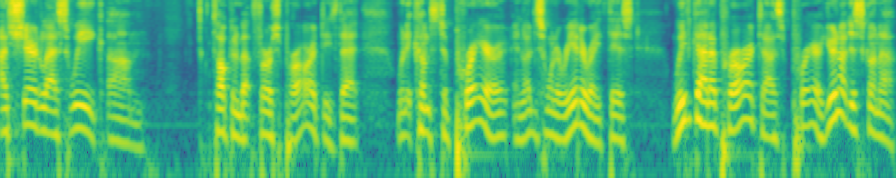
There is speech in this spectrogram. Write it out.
I shared last week. Um, talking about first priorities that when it comes to prayer, and I just want to reiterate this, we've got to prioritize prayer. You're not just going to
